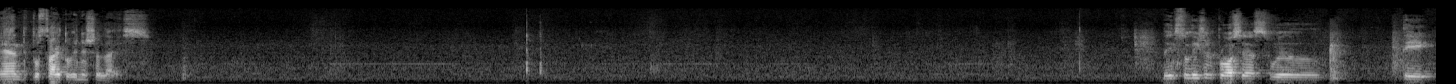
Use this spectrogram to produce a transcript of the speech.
And it will start to initialize. The installation process will take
